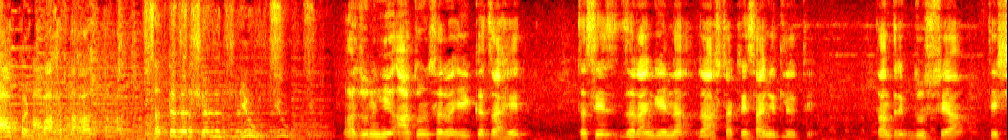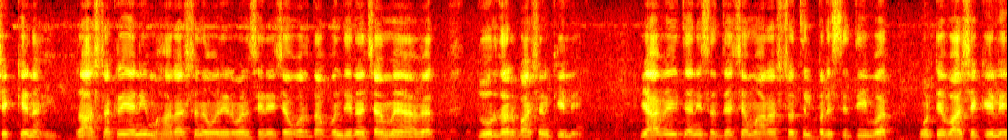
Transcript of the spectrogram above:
आपण पाहत आहात सत्यदर्शन न्यूज. अजूनही आतून सर्व एकच आहेत. तसेच जरांगेंना राज ठाकरे सांगितले होते. तांत्रिकदृष्ट्या ते शक्य नाही. राज ठाकरे यांनी महाराष्ट्र नवनिर्माण सेनेच्या वर्धापन दिनाच्या मेळाव्यात जोरदार भाषण केले. यावेळी त्यांनी सध्याच्या महाराष्ट्रातील परिस्थितीवर मोठे भाष्य केले.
